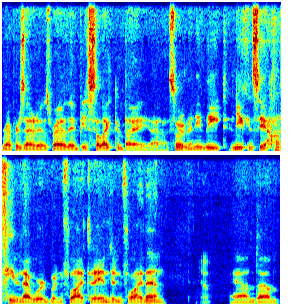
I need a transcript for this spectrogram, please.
representatives, whether they'd be selected by uh, sort of an elite. And you can see how even that word wouldn't fly today and didn't fly then. Yep. And um,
